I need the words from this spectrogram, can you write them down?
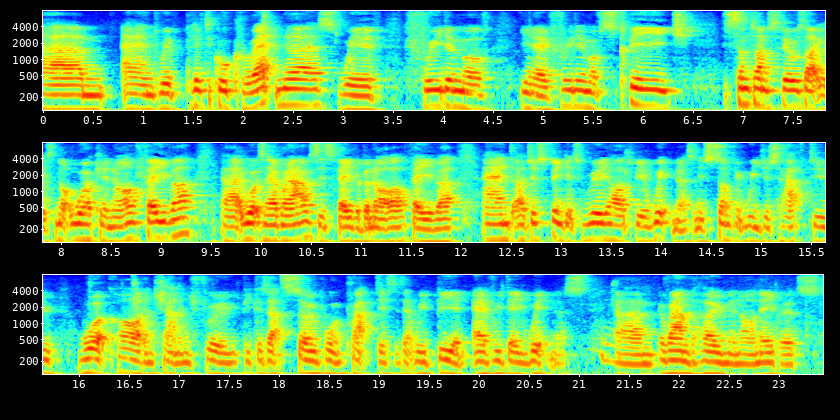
um, and with political correctness, with freedom of you know freedom of speech. Sometimes feels like it's not working in our favour. Uh, it works in everyone else's favour, but not our favour. And I just think it's really hard to be a witness, and it's something we just have to work hard and challenge through because that's so important practice is that we be an everyday witness Yeah. um, around the home in our neighbourhoods.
